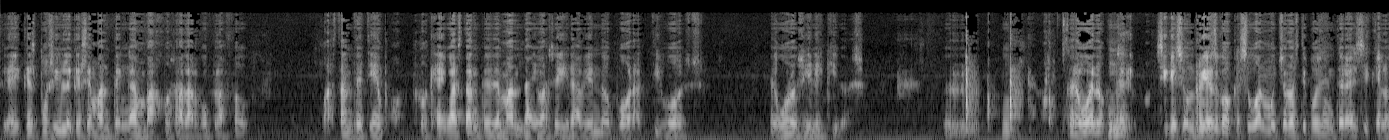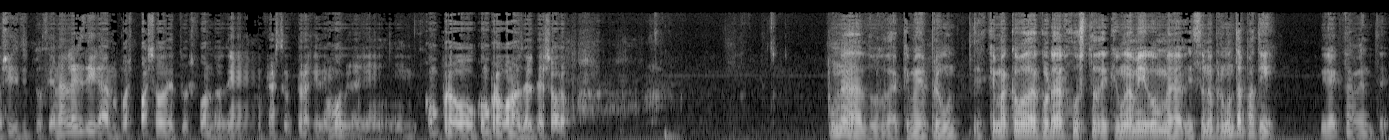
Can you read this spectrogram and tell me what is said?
que, es posible que se mantengan bajos a largo plazo bastante tiempo, porque hay bastante demanda y va a seguir habiendo por activos seguros y líquidos. Mm. Pero bueno, sí que es un riesgo que suban mucho los tipos de interés y que los institucionales digan, pues paso de tus fondos de infraestructuras y de muebles y, compro, compro bonos del tesoro. Una duda que me es que me acabo de acordar justo de que un amigo me hizo una pregunta para ti directamente.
